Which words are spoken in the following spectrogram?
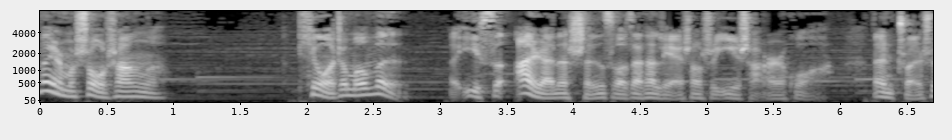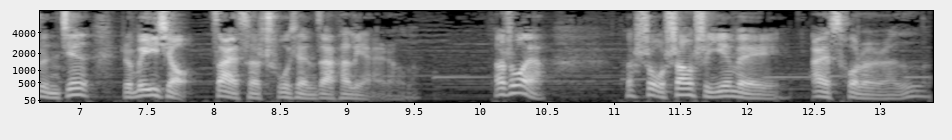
为什么受伤啊？”听我这么问，一丝黯然的神色在她脸上是一闪而过。但转瞬间，这微笑再次出现在她脸上了。她说：“呀，她受伤是因为爱错了人了，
